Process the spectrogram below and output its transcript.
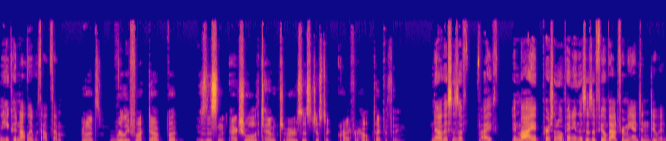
and he could not live without them. Well, that's really fucked up, but is this an actual attempt or is this just a cry for help type of thing? No, this is a. I, in my personal opinion, this is a feel bad for me. I didn't do it.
